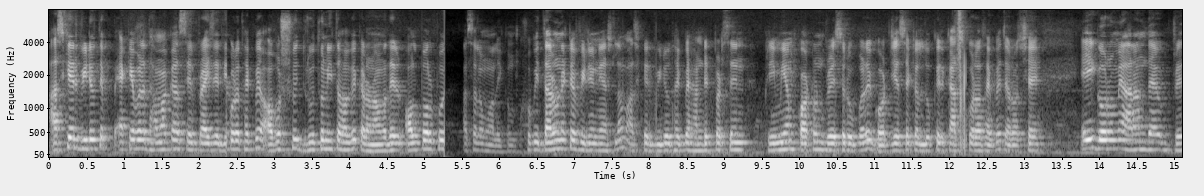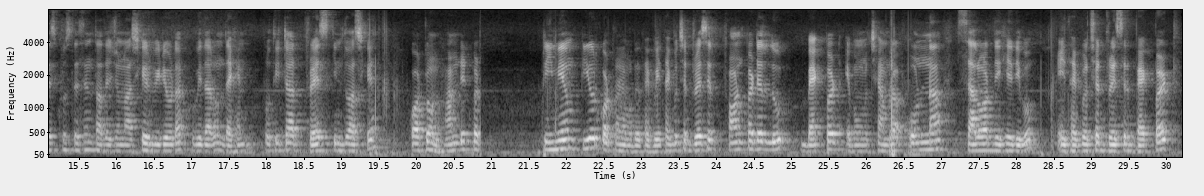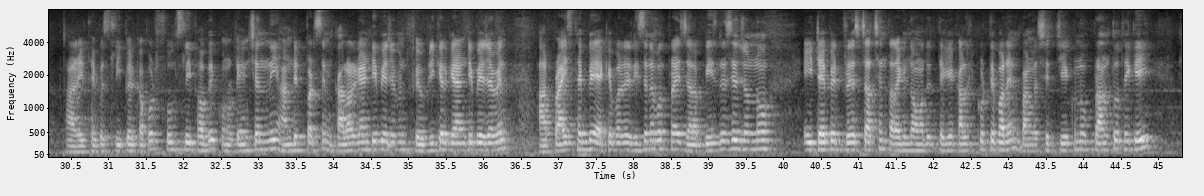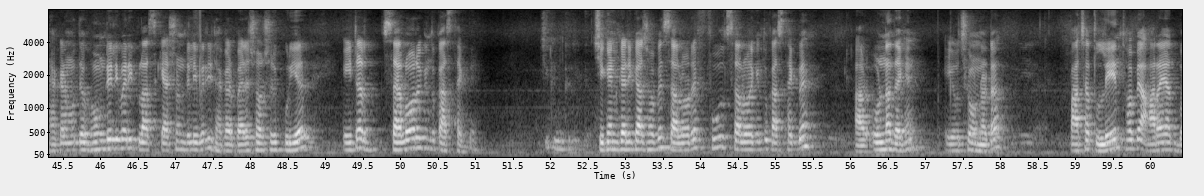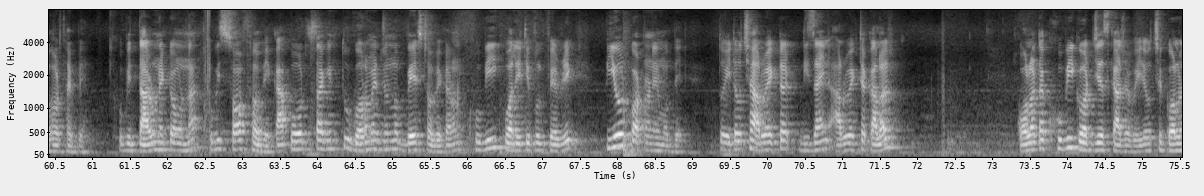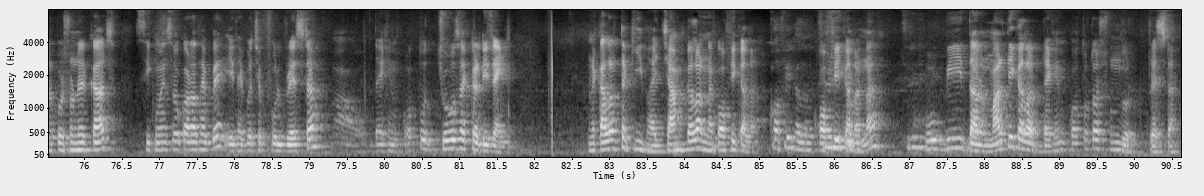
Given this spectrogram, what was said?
আজকের ভিডিওতে একেবারে ধামাকা সেল প্রাইজে করে থাকবে। অবশ্যই দ্রুত নিতে হবে, কারণ আমাদের অল্প অল্প আসসালামু আলাইকুম। খুবই দারুণ একটা ভিডিও নিয়ে আসলাম। আজকের ভিডিও থাকবে হান্ড্রেড পার্সেন্ট প্রিমিয়াম কটন ড্রেসের উপরে। গর্জিয়াস একটা লুকের কাজ করা থাকবে। যারা হচ্ছে এই গরমে আরামদায়ক ড্রেস খুঁজতেছেন, তাদের জন্য আজকের ভিডিওটা খুবই দারুণ। দেখেন, প্রতিটা ড্রেস কিন্তু আজকে কটন হান্ড্রেড প্রিমিয়াম, পিওর কটনের মধ্যে থাকবে। থাকবে হচ্ছে ড্রেসের ফ্রন্ট পার্টের লুক ব্যাক পার্ট এবং হচ্ছে আমরা ওড়না, সালোয়ার দেখিয়ে দিব। এই থাকবে হচ্ছে ড্রেসের ব্যাক পার্ট আর এই থাকবে স্লিপের কাপড়। ফুল স্লিপ হবে, কোনো টেনশন নেই। হান্ড্রেড পার্সেন্ট কালার গ্যারান্টি পেয়ে যাবেন ফেব্রিকের গ্যারান্টি পেয়ে যাবেন। আর প্রাইস থাকবে একেবারে রিজনেবল প্রাইস যারা বিজনেসের জন্য এই টাইপের ড্রেস চাচ্ছেন, তারা কিন্তু আমাদের থেকে কালেক্ট করতে পারেন। বাংলাদেশের যে কোনো প্রান্ত থেকেই। ঢাকার মধ্যে home delivery plus cash on delivery ঢাকার বাইরে সরাসরি কুরিয়ার এইটার সালোয়ারও কিন্তু কাজ থাকবে। চিকেন কারি কাজ। হবে সালোয়ারে ফুল সালোয়ার কিন্তু কাজ থাকবে। আর ওড়না দেখেন এই হচ্ছে ওড়নাটা। পাঁচ হাত লেন্থ হবে আড়াই হাত বহর থাকবে। খুবই দারুণ একটা ওড়না খুবই সফট হবে। কাপড়টা কিন্তু গরমের জন্য বেস্ট হবে কারণ খুবই কোয়ালিটিফুল ফেব্রিক পিওর কটনের মধ্যে। তো এটা হচ্ছে আরও একটা ডিজাইন আরও একটা কালার গলাটা খুবই গর্জিয়াস কাজ হবে। এটা হচ্ছে গলার পোষণের কাজ সিকোয়েন্সও করা থাকবে। এই থাকবে হচ্ছে ফুল ড্রেসটা দেখেন কত জোস একটা ডিজাইন। মানে কালারটা কি ভাই? জাম কালার না coffee colour? Coffee colour coffee colour না? খুবই দারুণ। মাল্টি কালার দেখেন কতটা সুন্দর ড্রেসটা।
